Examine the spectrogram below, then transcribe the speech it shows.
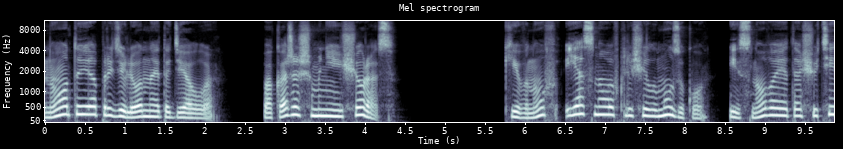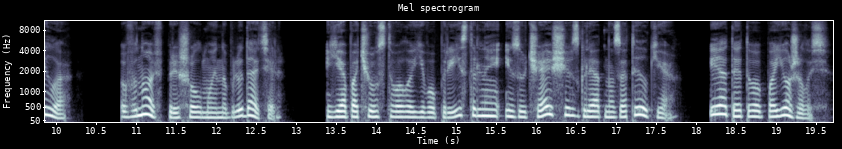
Но ты определенно это делала. Покажешь мне еще раз? Кивнув, я снова включила музыку и снова это ощутила. Вновь пришел мой наблюдатель. Я почувствовала его пристальный, изучающий взгляд на затылке и от этого поежилась.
